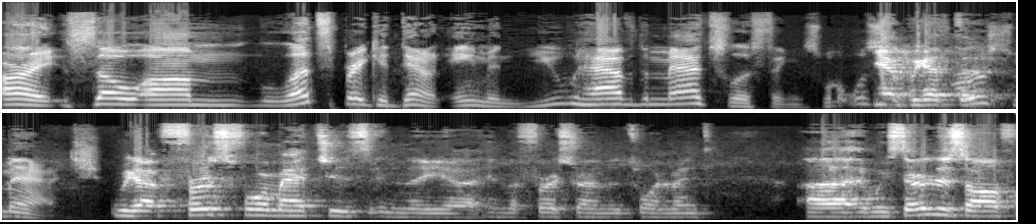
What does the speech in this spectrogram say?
All right, so um, let's break it down. Eamon, you have the match listings. What was Yeah, the we got the- first match? we got first four matches in the uh, in the first round of the tournament, uh, and we started this off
